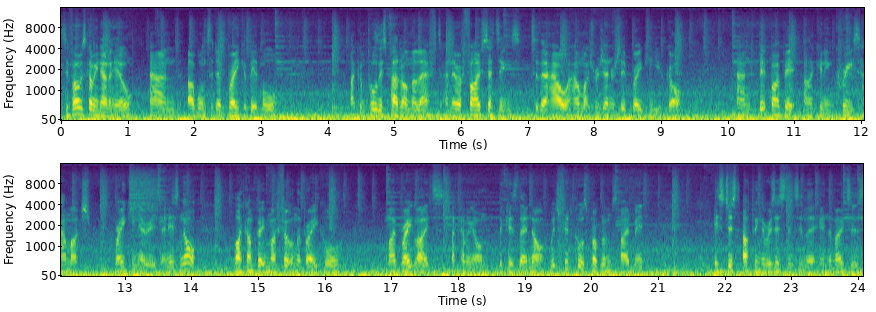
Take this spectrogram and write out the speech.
So if I was coming down a hill and I wanted to brake a bit more, I can pull this paddle on the left and there are five settings to the how, how much regenerative braking you've got and bit by bit I can increase how much braking there is and it's not like I'm putting my foot on the brake or my brake lights are coming on because they're not which could cause problems I admit it's just upping the resistance in the in the motors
